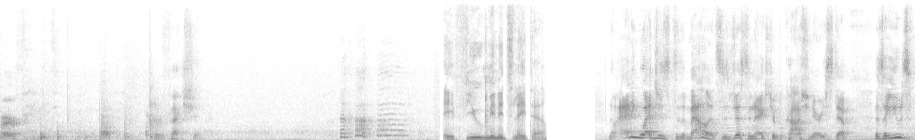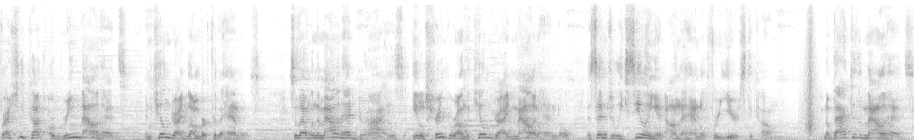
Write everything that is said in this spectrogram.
Perfect. Perfection. A few minutes later. Now adding wedges to the mallets is just an extra precautionary step as I use freshly cut or green mallet heads and kiln dried lumber for the handles. So that when the mallet head dries, it'll shrink around the kiln dried mallet handle, essentially sealing it on the handle for years to come. Now back to the mallet heads.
